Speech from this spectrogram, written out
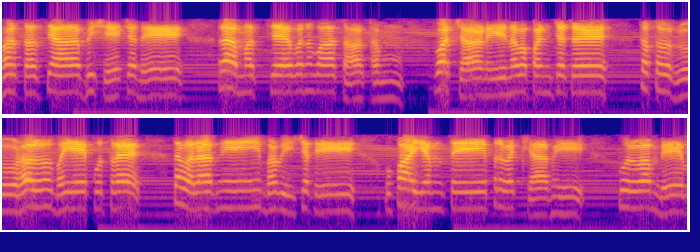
भरतस्याभिषेचने। रामस्य वनवासार्थम् वर्षाणि नव पञ्च ततो रूढभये पुत्र तव राज्ञी भविष्यति। उपायं ते प्रवक्ष्यामि। पूर्वमेव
